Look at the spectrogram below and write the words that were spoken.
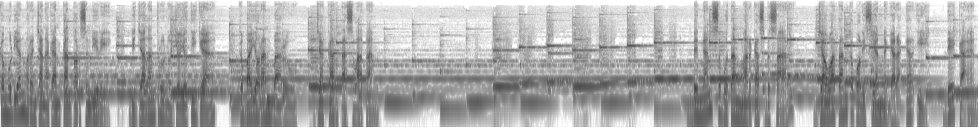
kemudian merencanakan kantor sendiri, di Jalan Trunojoyo 3, Kebayoran Baru, Jakarta Selatan. Dengan sebutan markas besar, Jawatan Kepolisian Negara RI, DKN.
